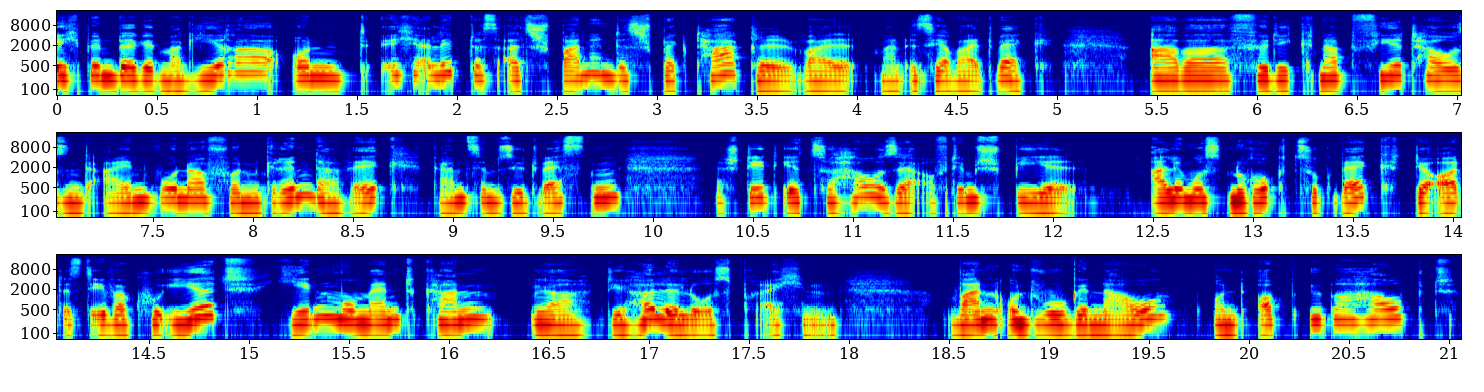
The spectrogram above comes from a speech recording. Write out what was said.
Ich bin Birgit Magira und ich erlebe das als spannendes Spektakel, weil man ist ja weit weg. Aber für die knapp 4000 Einwohner von Grindavik, ganz im Südwesten, da steht ihr Zuhause auf dem Spiel. Alle mussten ruckzuck weg, der Ort ist evakuiert, jeden Moment kann, ja, die Hölle losbrechen. Wann und wo genau und ob überhaupt?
